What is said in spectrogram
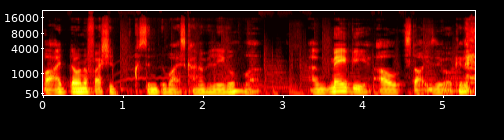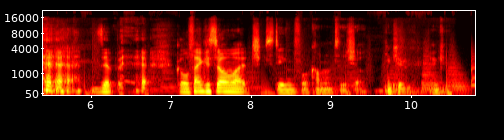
well, I don't know if I should because in Dubai it's kind of illegal, but um, maybe I'll start using Orchid. Zip. cool. Thank you so much, Steven, for coming onto the show. Thank you. Thank you.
